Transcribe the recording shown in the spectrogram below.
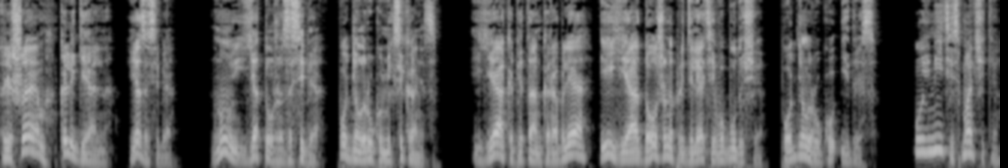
Решаем коллегиально. Я за себя. Ну, я тоже за себя. Поднял руку мексиканец. «Я капитан корабля, и я должен определять его будущее», — поднял руку Идрис. «Уймитесь, мальчики»,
